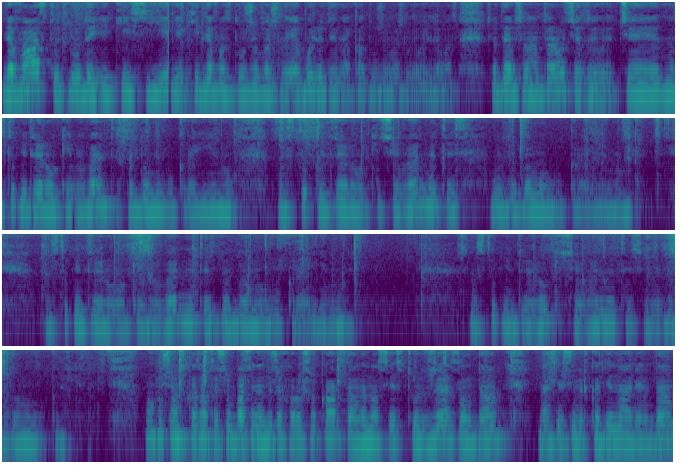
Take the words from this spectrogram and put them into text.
для вас тут люди якісь є, які для вас дуже важливі, або людина, яка дуже важлива для вас. Чи дивимося на Таро, чи, чи наступні три роки ви вернетесь додому в Україну. Наступні три роки, чи вернетесь ви додому в Україну. Наступні три роки ви вернетесь додому в Україну. Наступні три роки, чи вернетесь ви додому в Україну. Ну, хочу вам сказати, що бачення дуже хороша карта, але у нас є тут жезл, да? у нас є сімірка дінарів. Да?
